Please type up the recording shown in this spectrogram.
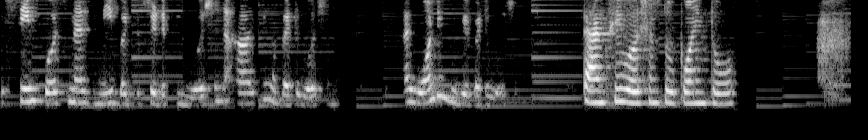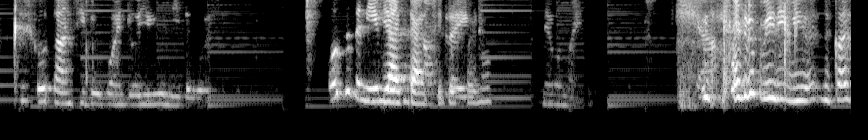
the same person as me but just a different version i think a better version i want him to be a better version Tansi version oh. 2.0. just go Tansi 2.0 you will need the version also the name Yeah, doesn't Tansi sound right 2.0. never mind yeah kind of very weird because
